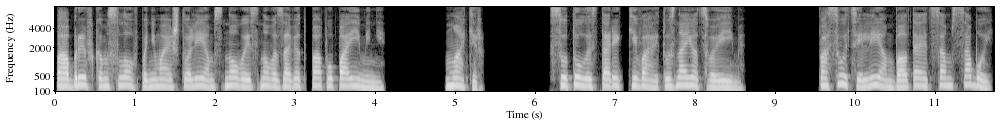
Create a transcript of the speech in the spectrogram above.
По обрывкам слов понимаешь, что Лиам снова и снова зовет папу по имени. Макер. Сутулый старик кивает, узнает свое имя. По сути, Лиам болтает сам с собой.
